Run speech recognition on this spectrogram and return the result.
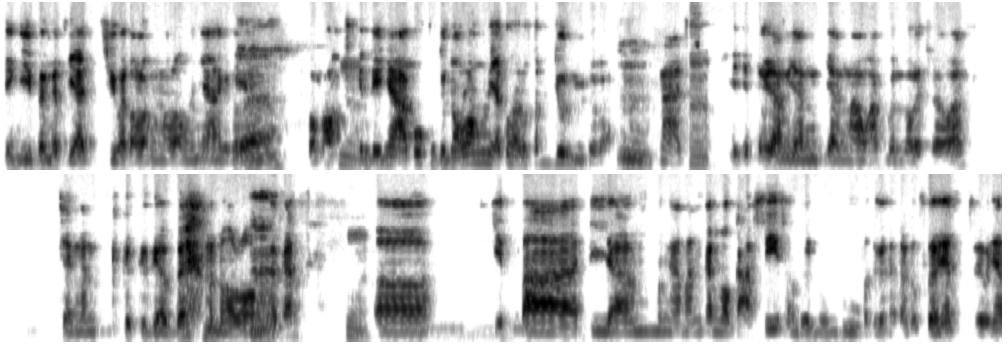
tinggi banget ya jiwa tolong menolongnya gitu Iya. kan. Pokok Hmm. intinya aku kudu nolong nih, aku harus terjun gitu kan. Hmm. Nah, Hmm. itu yang yang yang mau aku encourage bahwa jangan ge- gegabah menolong Hmm. bahkan Hmm. eh, kita diam mengamankan lokasi sambil nunggu petugas datang itu sebenarnya sebenarnya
